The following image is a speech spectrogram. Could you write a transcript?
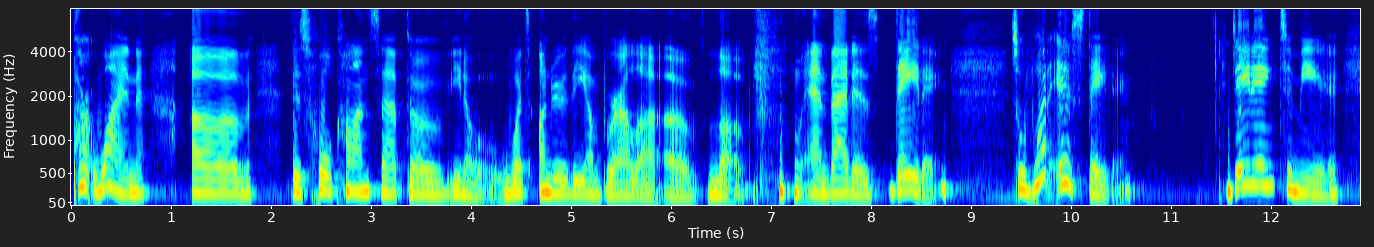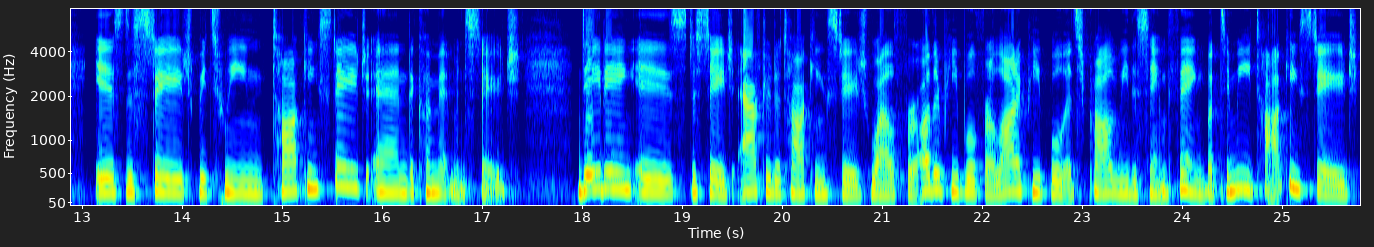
part one of this whole concept of, you know, what's under the umbrella of love, and that is dating. So, what is dating? Dating to me is the stage between talking stage and the commitment stage. Dating is the stage after the talking stage, while for other people, for a lot of people, it's probably the same thing. But to me, talking stage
